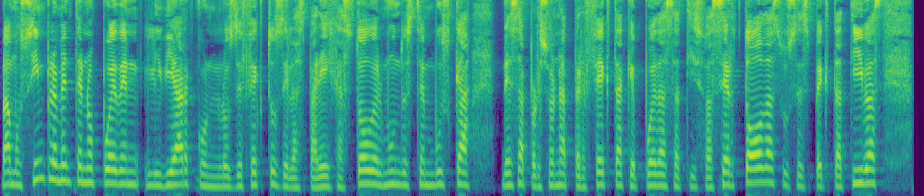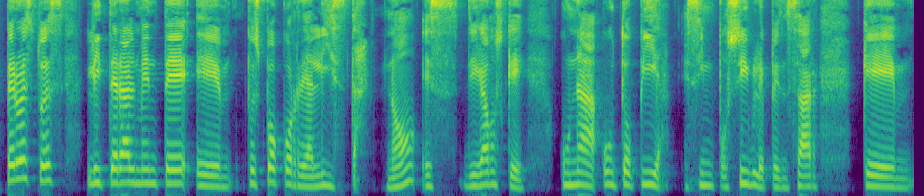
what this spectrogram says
Vamos, simplemente no pueden lidiar con los defectos de las parejas. Todo el mundo está en busca de esa persona perfecta que pueda satisfacer todas sus expectativas, pero esto es literalmente, eh, pues, poco realista, ¿no? Es, digamos que, una utopía. Es imposible pensar que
